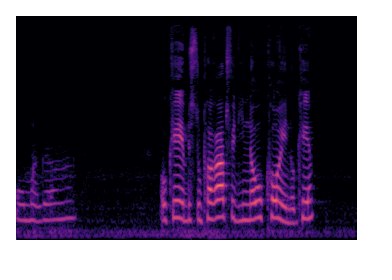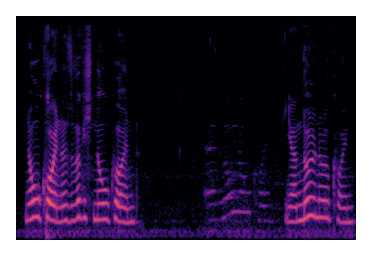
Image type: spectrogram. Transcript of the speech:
Oh mein Gott. Okay, bist du parat für die No Coin, okay? No Coin, also wirklich No Coin. Äh, no, no coin. Ja, 0 0 Coin.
